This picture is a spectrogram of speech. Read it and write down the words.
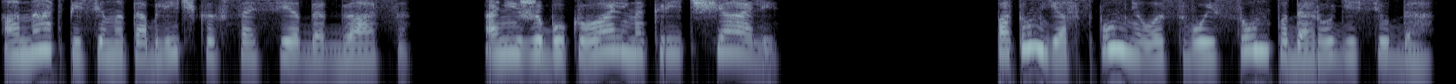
а надписи на табличках соседа Гаса. Они же буквально кричали. Потом я вспомнила свой сон по дороге сюда.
